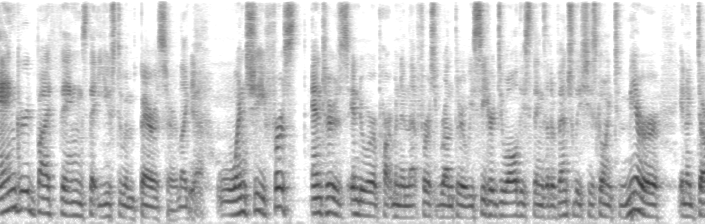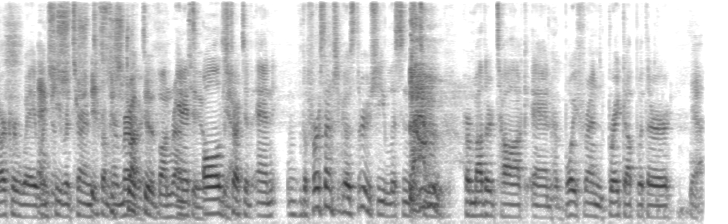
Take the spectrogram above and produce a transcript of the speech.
angered by things that used to embarrass her. Like Yeah. when she first enters into her apartment in that first run through, we see her do all these things that eventually she's going to mirror in a darker way when And she returns it's from her murder destructive on round and it's two. all Yeah. destructive. And the first time she goes through, she listens to her mother talk and her boyfriend break up with her Yeah.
